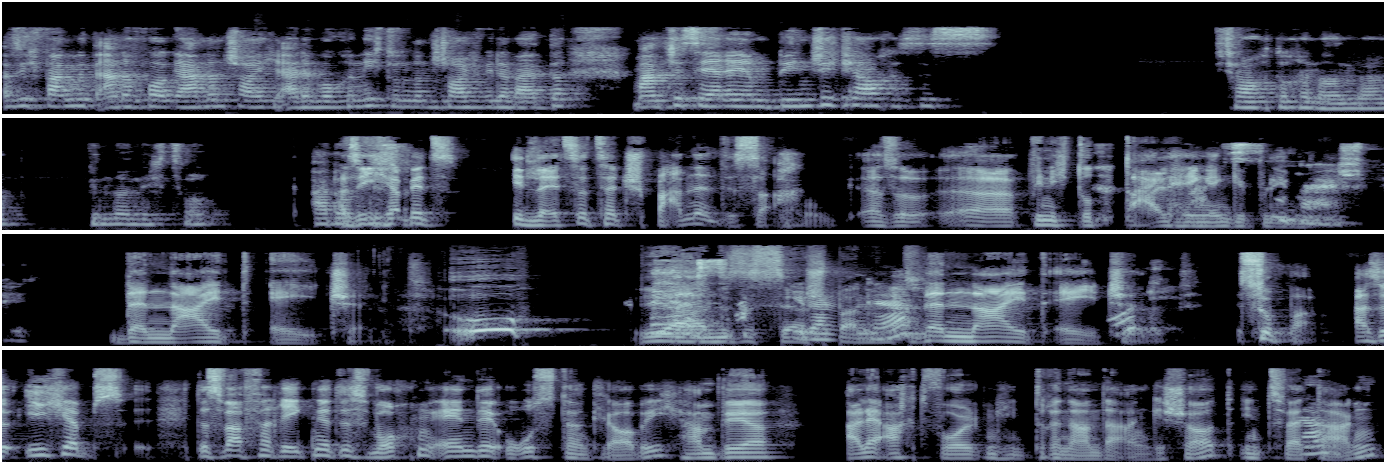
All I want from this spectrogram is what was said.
Also ich fange mit einer Folge an, dann schaue ich eine Woche nicht und dann schaue ich wieder weiter. Manche Serien binge ich auch. Es ist, ich schaue auch durcheinander. Bin da nicht so. Aber also ich habe jetzt in letzter Zeit spannende Sachen. Also äh, bin ich total hängen geblieben. Zum Beispiel? The Night Agent. Oh, ja, das ist sehr spannend. The Night Agent. Super. Also ich hab's, das war verregnetes Wochenende, Ostern, glaube ich, haben wir alle acht Folgen hintereinander angeschaut in zwei ja. Tagen.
